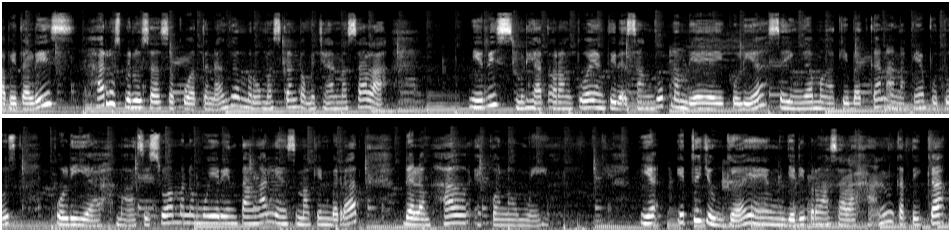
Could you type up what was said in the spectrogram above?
Kapitalis harus berusaha sekuat tenaga merumuskan pemecahan masalah. Miris melihat orang tua yang tidak sanggup membiayai kuliah sehingga mengakibatkan anaknya putus kuliah. Mahasiswa menemui rintangan yang semakin berat dalam hal ekonomi. Ya, itu juga yang menjadi permasalahan ketika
